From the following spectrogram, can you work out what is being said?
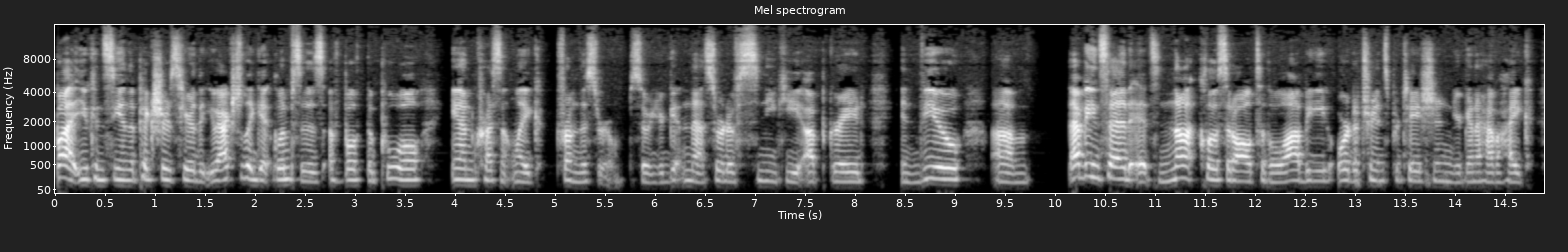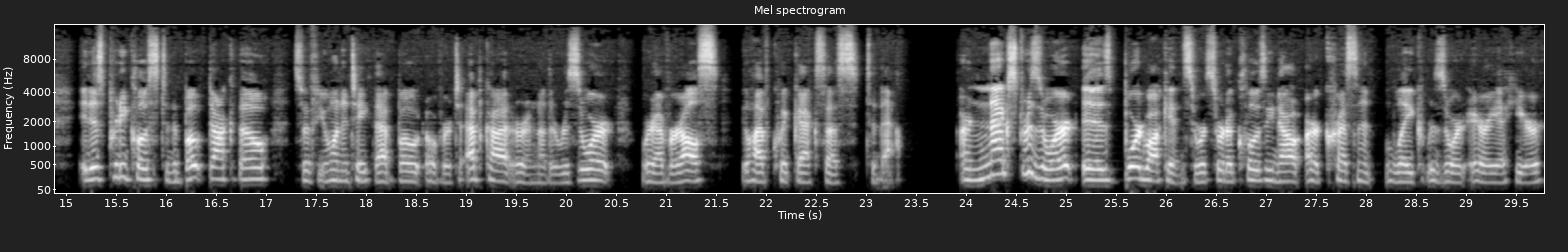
But you can see in the pictures here that you actually get glimpses of both the pool and Crescent Lake from this room. So you're getting that sort of sneaky upgrade in view. Um, that being said, it's not close at all to the lobby or to transportation. You're going to have a hike. It is pretty close to the boat dock, though, so if you want to take that boat over to Epcot or another resort, wherever else, you'll have quick access to that. Our next resort is Boardwalk Inn, so we're sort of closing out our Crescent Lake resort area here.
